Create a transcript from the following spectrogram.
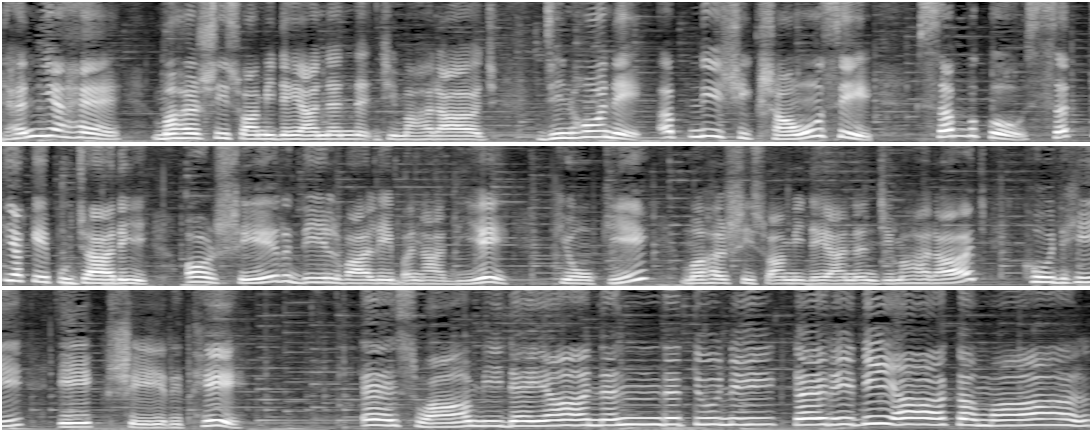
धन्य है महर्षि स्वामी दयानंद जी महाराज, जिन्होंने अपनी शिक्षाओं से सबको सत्य के पुजारी और शेर दिल वाले बना दिए। क्योंकि महर्षि स्वामी दयानंद जी महाराज खुद ही एक शेर थे। ए स्वामी दयानंद, तूने कर दिया कमाल।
